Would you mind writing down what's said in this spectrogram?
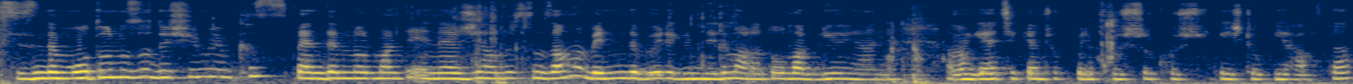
Sizin de modunuzu düşürmeyeyim kız. Benden normalde enerji alırsınız ama benim de böyle günlerim arada olabiliyor yani. Ama gerçekten çok böyle koştur koştur geçti o bir hafta.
